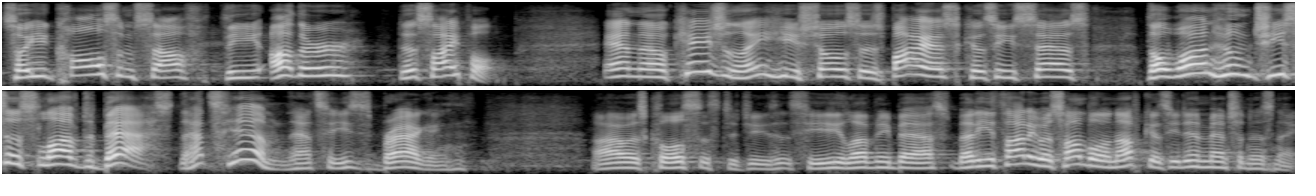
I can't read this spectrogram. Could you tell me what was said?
So he calls himself the other disciple. And occasionally he shows his bias because he says, the one whom Jesus loved best. That's him. That's he's bragging. I was closest to Jesus. He loved me best, but he thought he was humble enough because he didn't mention his name.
